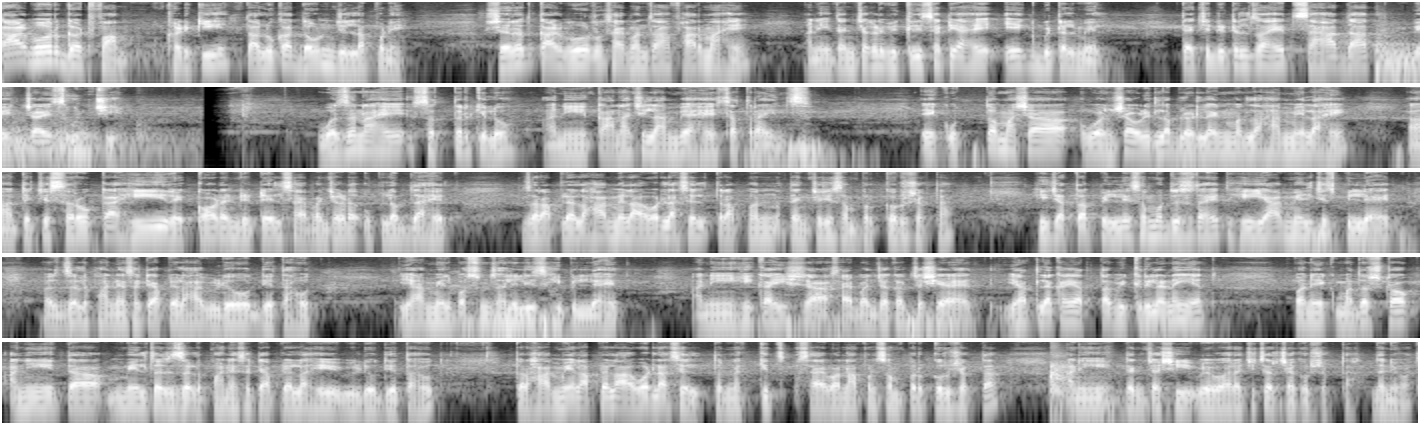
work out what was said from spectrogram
काळभोर गट फार्म खडकी तालुका दौंड जिल्हा पुणे. शरद काळभोर साहेबांचा हा फार्म आहे आणि त्यांच्याकडे विक्रीसाठी आहे एक बिटल मेल. त्याचे डिटेल्स आहेत सहा दात बेचाळीस उंची. वजन आहे सत्तर किलो आणि कानाची लांबी आहे सतरा इंच. एक उत्तम अशा वंशावळीतला ब्लडलाईनमधला हा मेल आहे. त्याचे सर्व काही रेकॉर्ड अँड डिटेल्स साहेबांच्याकडे उपलब्ध आहेत. जर आपल्याला हा मेल आवडला असेल तर आपण त्यांच्याशी संपर्क करू शकता. ही जी आता पिल्ले समोर दिसत आहेत ही या मेलचीच पिल्ले आहेत. रिझल्ट पाहण्यासाठी आपल्याला हा व्हिडिओ देत आहोत. या मेलपासून झालेलीच ही पिल्ले आहेत. आणि ही काही शा साहेबांच्याकडच्या शेळ्या आहेत. यातल्या काही आत्ता विक्रीला नाही आहेत पण एक मदर स्टॉक आणि त्या मेलचा रिझल्ट पाहण्यासाठी आपल्याला हे व्हिडिओ देत आहोत. तर हा मेल आपल्याला आवडला असेल तर नक्कीच साहेबांना आपण संपर्क करू शकता आणि त्यांच्याशी व्यवहाराची चर्चा करू शकता. धन्यवाद.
